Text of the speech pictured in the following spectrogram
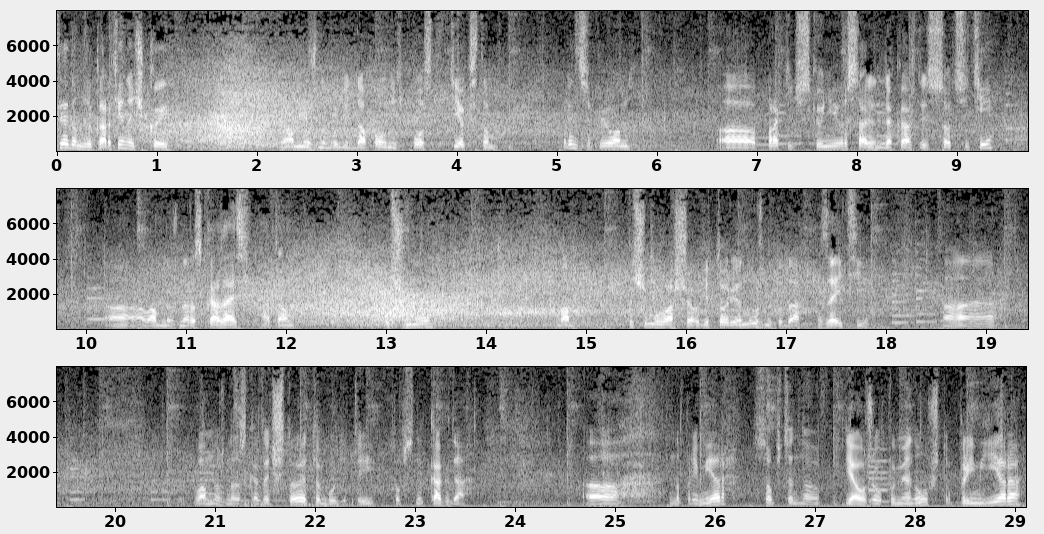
Следом за картиночкой вам нужно будет дополнить пост текстом. В принципе, он э, практически универсален для каждой из соцсетей. Э, вам нужно рассказать о том, почему вам, почему ваша аудитория нужно туда зайти. Э, вам нужно рассказать, что это будет и, собственно, когда. Э, например, собственно, я уже упомянул, что премьера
